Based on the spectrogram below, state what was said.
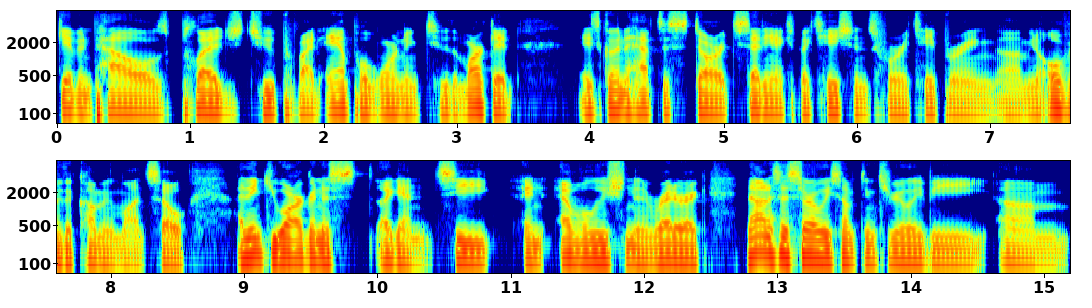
given Powell's pledge to provide ample warning to the market, is going to have to start setting expectations for a tapering, um, you know, over the coming months. So I think you are going to again see an evolution in rhetoric, not necessarily something to really be um,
